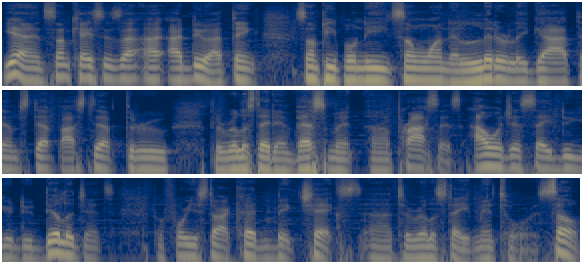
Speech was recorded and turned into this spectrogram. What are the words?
Yeah, in some cases I, I, do. I think some people need someone to literally guide them step by step through the real estate investment uh, process. I would just say do your due diligence before you start cutting big checks uh, to real estate mentors. So,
